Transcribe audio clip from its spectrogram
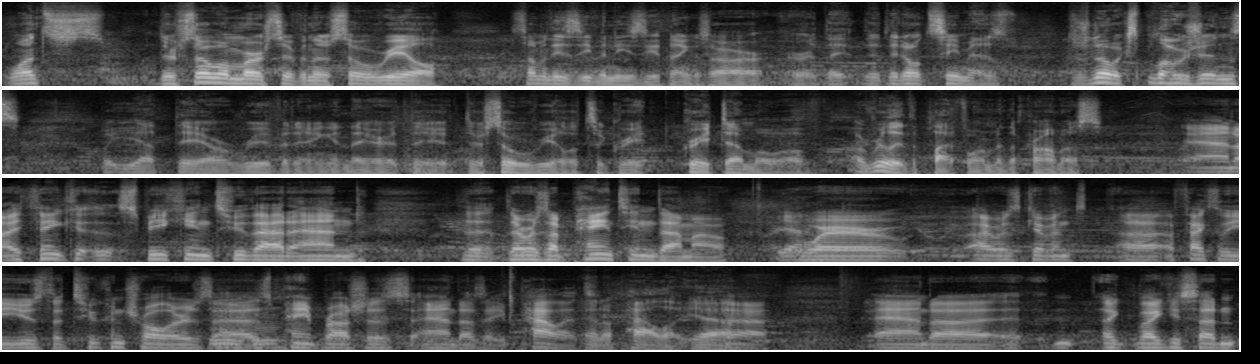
once they're so immersive and they're so real, some of these even easy things are, or they, they don't seem as there's no explosions, but yet they are riveting and they're they, are they are so real. It's a great great demo of, of really the platform and the promise. And I think uh, speaking to that end, the, there was a painting demo yeah. where I was given uh, effectively use the two controllers mm-hmm. as paintbrushes and as a palette. And a palette, yeah. yeah. And uh, like you said,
